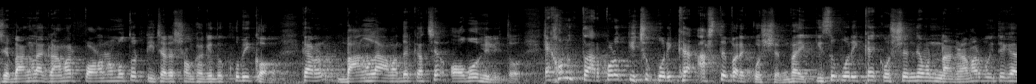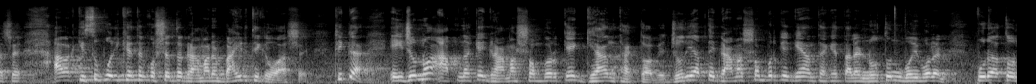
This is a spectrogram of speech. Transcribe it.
যে, বাংলা গ্রামার পড়ানোর মতো টিচারের সংখ্যা কিন্তু খুবই কম। কারণ বাংলা আমাদের কাছে অবহেলিত। এখন তারপরও কিছু পরীক্ষায় আসতে পারে কোশ্চেন ভাই, কিছু পরীক্ষায় কোশ্চেন যেমন না গ্রামার বইতে থেকে আসে, আবার কিছু পরীক্ষাতে কোশ্চেন তো গ্রামারের বাহির থেকেও আসে, ঠিক না? এই জন্য আপনাকে গ্রামার সম্পর্কে জ্ঞান থাকতে হবে। যদি আপনি গ্রামার সম্পর্কে জ্ঞান থাকে, তাহলে নতুন বই বলেন, পুরাতন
